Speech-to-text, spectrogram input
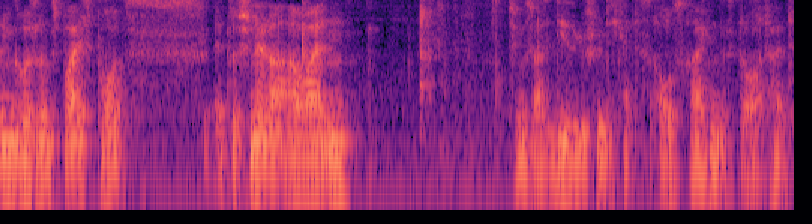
den größeren Spaceports etwas schneller arbeiten. Beziehungsweise diese Geschwindigkeit ist ausreichend. Es dauert halt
